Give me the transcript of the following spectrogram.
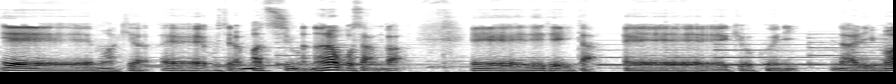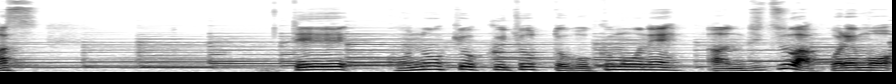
えー、まあ、えーこちら松島奈々子さんが、えー出ていた、えー曲になります。で、この曲ちょっと僕もね、あの、実はこれも、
